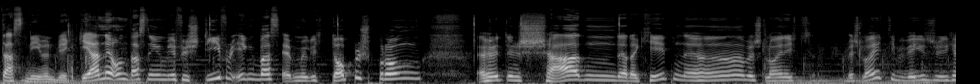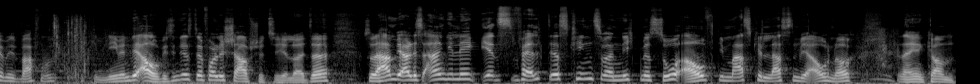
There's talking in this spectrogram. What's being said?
das nehmen wir gerne. Und was nehmen wir für Stiefel? Irgendwas ermöglicht Doppelsprung, erhöht den Schaden der Raketen, äh, beschleunigt, beschleunigt die Bewegungsgeschwindigkeit mit Waffen. Okay, nehmen wir auch. Wir sind jetzt der volle Scharfschütze hier, Leute. So, da haben wir alles angelegt. Jetzt fällt der Skin zwar nicht mehr so auf. Die Maske lassen wir auch noch. Nein, komm.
